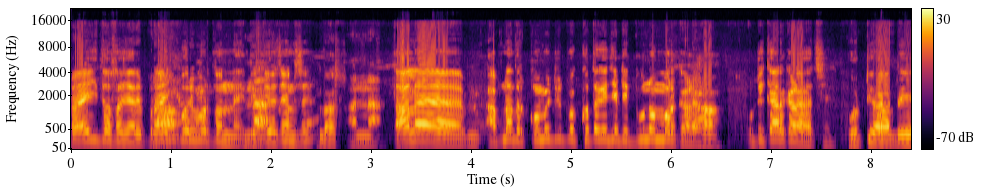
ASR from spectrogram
প্রাইজ দশ হাজারে প্রাইজ পরিবর্তন নাই দ্বিতীয় চান্সে বাস। আর না। তাহলে আপনাদের কমিটির পক্ষ থেকে যেটি দু নম্বর কাড়া হ্যাঁ। ওটি কার কাড়া আছে? ওটি আমার এই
